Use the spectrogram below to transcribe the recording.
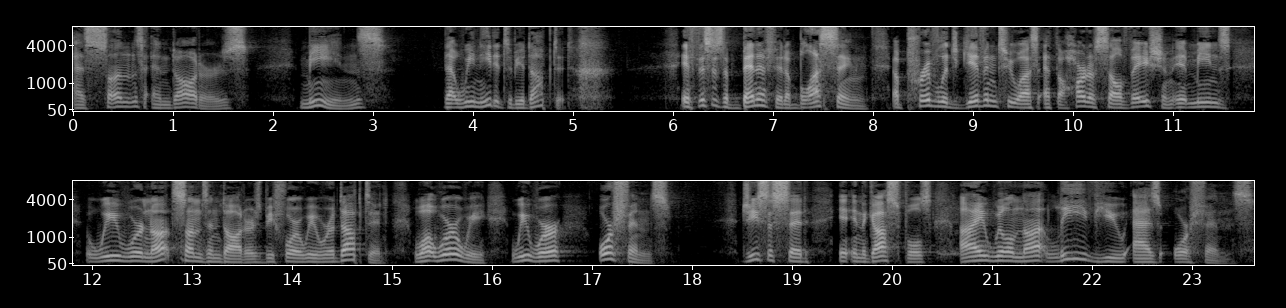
as sons and daughters means that we needed to be adopted. if this is a benefit, a blessing, a privilege given to us at the heart of salvation, it means we were not sons and daughters before we were adopted. What were we? We were orphans. Jesus said in the Gospels, I will not leave you as orphans,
